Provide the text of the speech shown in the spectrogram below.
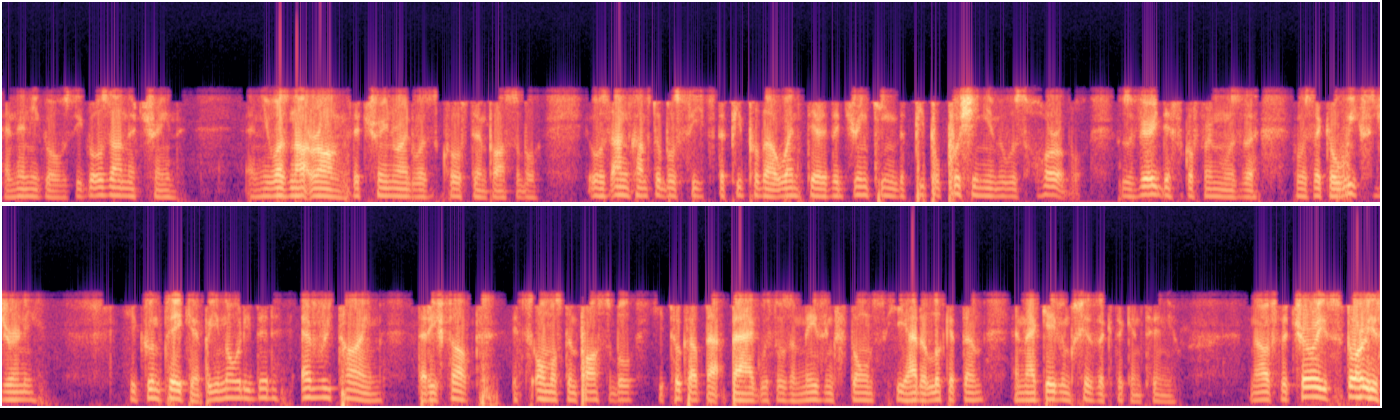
and then he goes. He goes on the train, And he was not wrong. The train ride was close to impossible. It was uncomfortable seats, the people that went there, the drinking, the people pushing him. It was horrible. It was very difficult for him. It was a, it was like a week's journey. He couldn't take it. But you know what he did? Every time that he felt it's almost impossible, he took out that bag with those amazing stones. He had a look at them, and that gave him chizuk to continue. Now, if the story is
